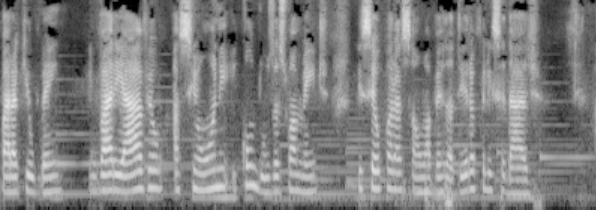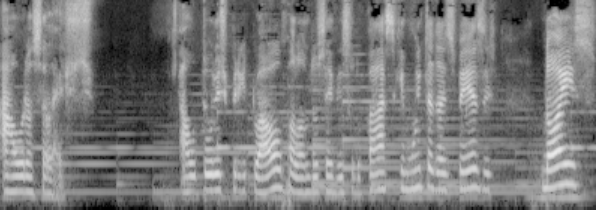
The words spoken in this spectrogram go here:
para que o bem invariável, acione e conduza sua mente e seu coração à verdadeira felicidade, a aura celeste. A autora espiritual, falando do serviço do passe, que muitas das vezes nós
